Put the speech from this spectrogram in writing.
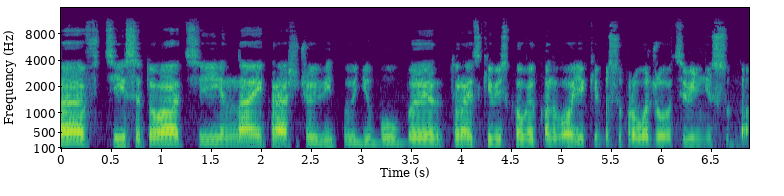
Е, в цій ситуації найкращою відповіддю був би турецький військовий конвой, який би супроводжував цивільні судна.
